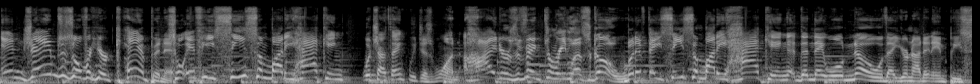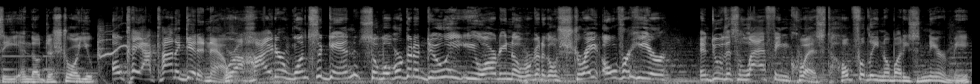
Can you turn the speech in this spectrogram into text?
And James is over here camping it. So if he sees somebody hacking, which I think we just won, hider's victory, let's go. But if they see somebody hacking, then they will know that you're not an NPC and they'll destroy you. Okay, I kind of get it now. We're a hider once again. So what we're gonna do, you already know, we're gonna go straight over here and do this laughing quest. Hopefully nobody's near me.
